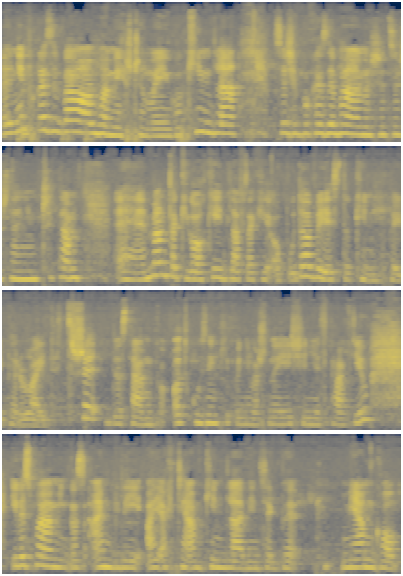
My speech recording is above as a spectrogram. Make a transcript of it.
E, Nie pokazywałam Wam jeszcze mojego Kindla. W sensie pokazywałam, że coś na nim czytam. E, Mam takiego Kindla w takiej obudowie. Jest to Kindle Paperwhite 3. Dostałam go od kuzynki, ponieważ no jej się nie sprawdził. I wysłała mi go z Anglii, a ja chciałam Kindla, więc jakby miałam go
